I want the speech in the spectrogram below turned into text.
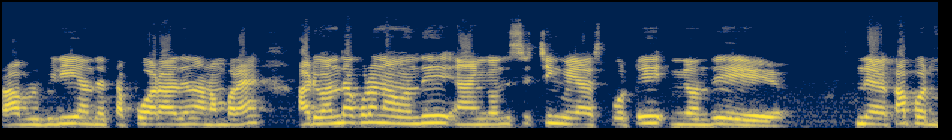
ப்ராபபிளி அந்த தப்பு வராதுன்னு நான் நம்புகிறேன் அப்படி வந்தால் கூட நான் வந்து இங்கே வந்து ஸ்டிச்சிங் வயாஸ் போட்டு இங்கே வந்து இந்த காப்பர்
